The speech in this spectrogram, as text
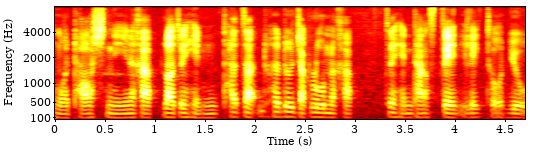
หัวทอชนี้นะครับ เราจะเห็นถ้าจะถ้าดูจากรูปนะครับ จะเห็นทางสเตนอิเล็กโทรดอยู่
